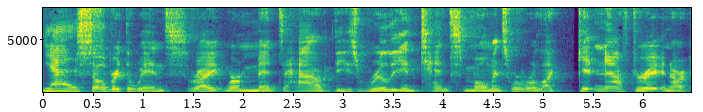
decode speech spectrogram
Yes. celebrate the wins, right? We're meant to have these really intense moments where we're like getting after it, and our,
